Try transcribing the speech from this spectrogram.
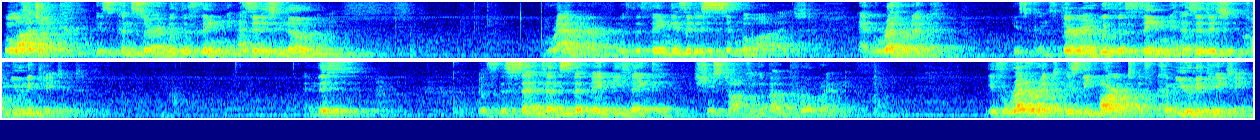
Logic is concerned with the thing as it is known. Grammar with the thing as it is symbolized. And rhetoric is concerned with the thing as it is communicated. And this was the sentence that made me think, she's talking about programming. If rhetoric is the art of communicating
